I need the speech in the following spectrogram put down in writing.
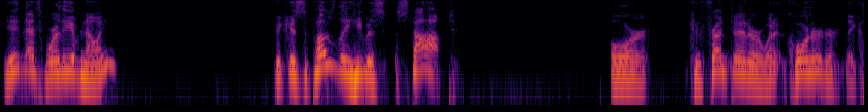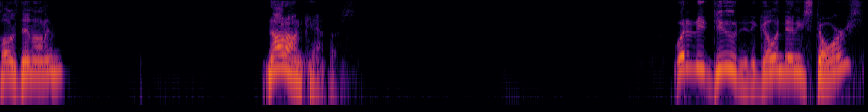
You think that's worthy of knowing? Because supposedly he was stopped or confronted or what cornered or they closed in on him. Not on campus. What did he do? Did he go into any stores?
